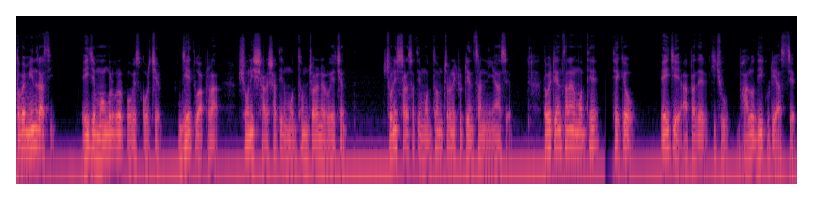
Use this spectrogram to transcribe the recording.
তবে মীন রাশি, এই যে মঙ্গল গ্রহ প্রবেশ করছে, যেহেতু আপনারা শনির সাড়ে সাতির মধ্যম চরণে রয়েছেন। শনির সাড়ে সাতির মধ্যম চরণ একটু টেনশান নিয়ে আসে। তবে টেনশানের মধ্যে থেকেও এই যে আপনাদের কিছু ভালো দিক উঠে আসছে,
